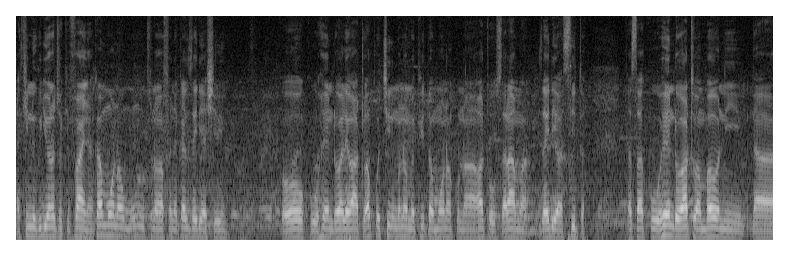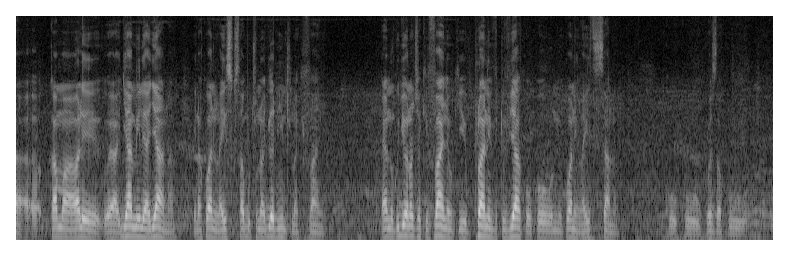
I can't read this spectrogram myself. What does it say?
lakini ukijua unachokifanya, kama unaona umu humu tuna wafanyakazi zaidi ya ishirini. Kwa hiyo kuhendo wale watu hapo chini, maana umepita umeona kuna watu wa usalama zaidi ya sita. Sasa kuhendo watu ambao ni uh, kama wale wa jamii ile ya jana inakuwa ni rahisi, kwa sababu tunajua nini tunakifanya. Yaani ukijua unachokifanya, ukiplani vitu vyako, kwa hiyo inakuwa ni rahisi sana ku- ku- kuweza ku, ku,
